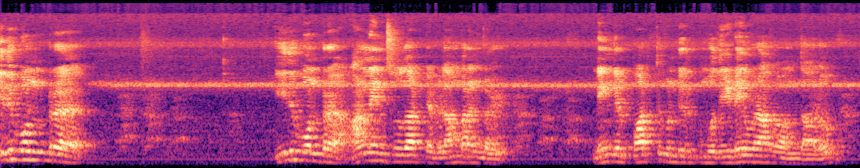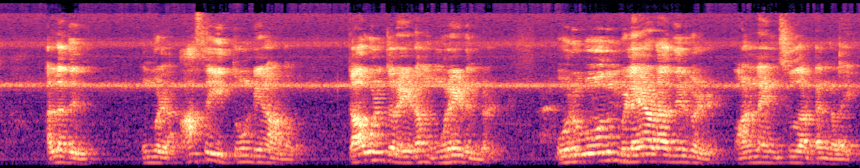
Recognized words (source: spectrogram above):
இது போன்ற இது போன்ற ஆன்லைன் சூதாட்ட விளம்பரங்கள் நீங்கள் பார்த்து கொண்டிருக்கும் போது இடையூறாக வந்தாலோ அல்லது உங்கள் ஆசையை தூண்டினாலோ காவல்துறையிடம் முறையிடுங்கள். ஒருபோதும் விளையாடாதீர்கள் ஆன்லைன் சூதாட்டங்களை.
